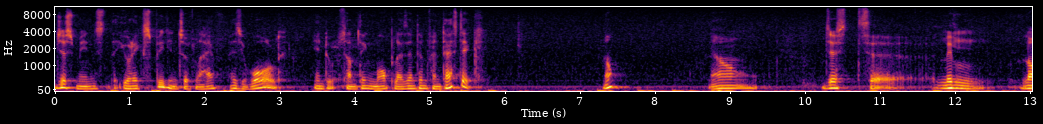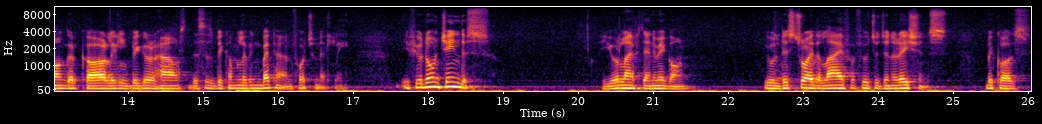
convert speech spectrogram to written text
just means that your experience of life has evolved into something more pleasant and fantastic. No? No, just a little longer car, little bigger house, this has become living better, unfortunately. If you don't change this, your life is anyway gone. You will destroy the life of future generations because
